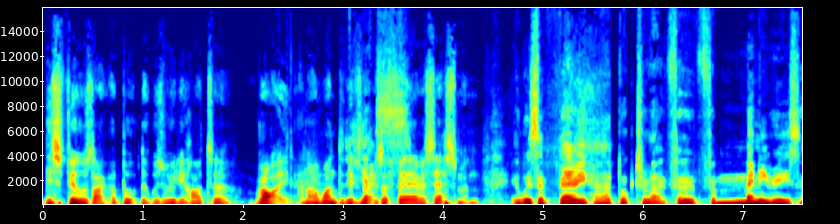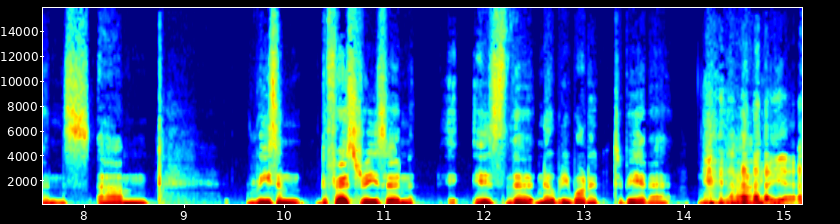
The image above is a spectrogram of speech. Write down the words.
this feels like a book that was really hard to write, and I wondered if that was a fair assessment. It was a very hard book to write for, for many reasons. Um, reason the first reason is that nobody wanted to be in it. Um, yeah.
